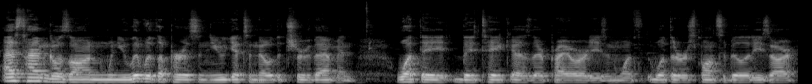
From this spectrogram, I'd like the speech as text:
as time goes on, when you live with a person, you get to know the true them and what they they take as their priorities and what what their responsibilities are.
